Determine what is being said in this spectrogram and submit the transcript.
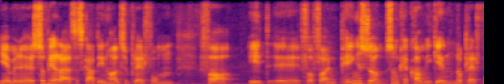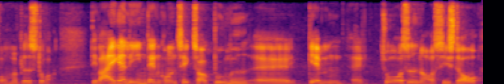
jamen øh, så bliver der altså skabt indhold til platformen for, et, øh, for, for en pengesum, som kan komme igen, når platformen er blevet stor. Det var ikke alene den grund, TikTok boomede øh, gennem øh, to år siden og sidste år.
